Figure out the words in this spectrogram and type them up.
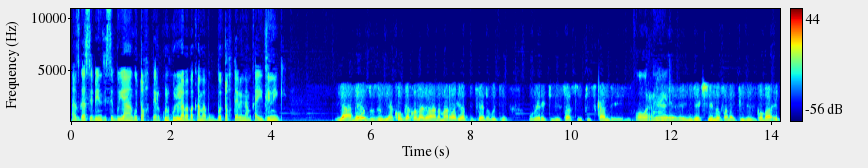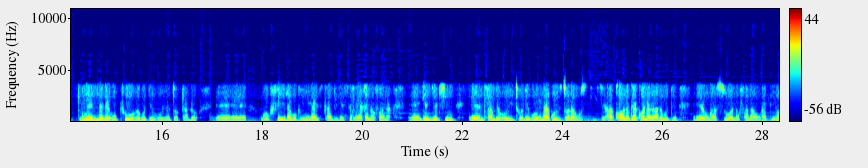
azikasebenzisi buya kudorhotere khulukhulu laba bakuhamba bodorhotere namkha ikliniki ya leyo zuzu kuyakhonakala mara kuyadependa ukuthi uberegilisa siphi isikhandeli eh, injection ofana iphilisi ngoba ekugcineni kumele uphuve ukuthi nguye udoktar lo um ngokufeyila kukunika isikhandelo esirehe nofana um nge-injection um eh, mhlawumbe uyithole kuwena kuzithola usidise akhona kuyakhonakala ukuthi um eh, ungasuwa nofana ungatima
